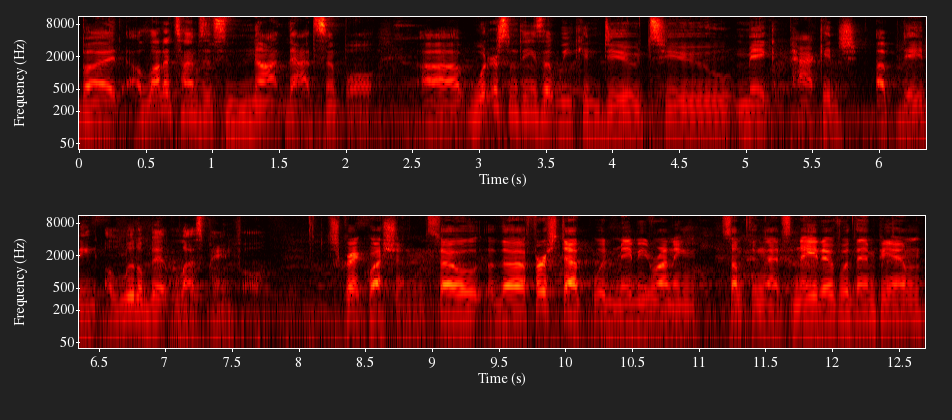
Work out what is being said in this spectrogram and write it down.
but a lot of times it's not that simple. Uh, what are some things that we can do to make package updating a little bit less painful? It's a great question. So the first step would maybe running something that's native with npm,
